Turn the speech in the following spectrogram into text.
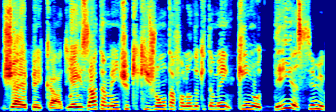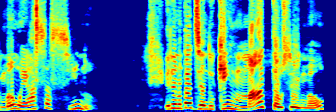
já é pecado. E é exatamente o que, que João está falando aqui também. Quem odeia seu irmão é assassino. Ele não está dizendo quem mata o seu irmão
